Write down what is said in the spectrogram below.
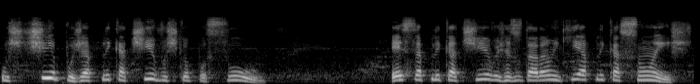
os tipos de aplicativos que eu possuo? Esses aplicativos resultarão em que aplicações?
